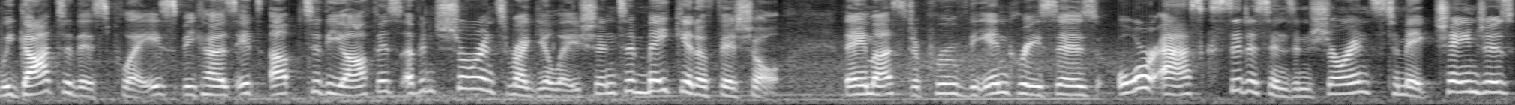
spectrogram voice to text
We got to this place because it's up to the Office of Insurance Regulation to make it official. They must approve the increases or ask Citizens Insurance to make changes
